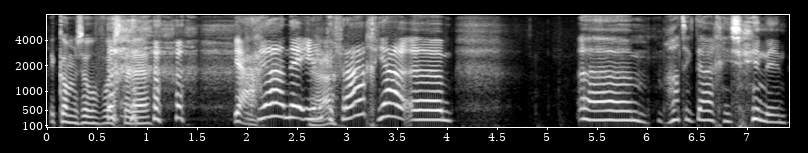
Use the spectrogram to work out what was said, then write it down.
Ik kan me zo voorstellen. ja. ja, nee, eerlijke Ja. vraag. Ja, ehm, ehm, had ik daar geen zin in?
